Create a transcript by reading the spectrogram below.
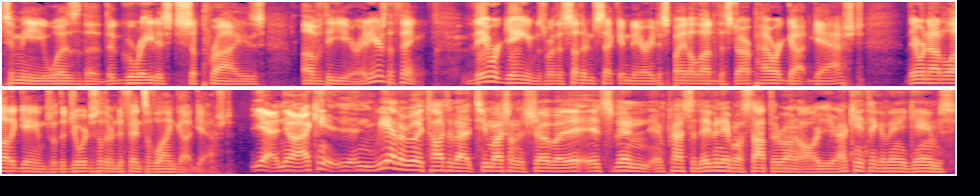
to me was the the greatest surprise of the year. And here's the thing. There were games where the Southern secondary despite a lot of the star power got gashed there were not a lot of games where the Georgia Southern defensive line got gashed. Yeah, no, I can't. And we haven't really talked about it too much on the show, but it, it's been impressive. They've been able to stop the run all year. I can't think of any games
